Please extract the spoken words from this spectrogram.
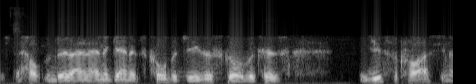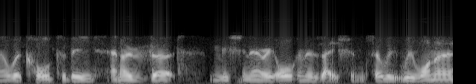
is to help them do that. And, and again, it's called the Jesus School because Youth for Christ, you know, we're called to be an overt missionary organization. So we, we want to,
